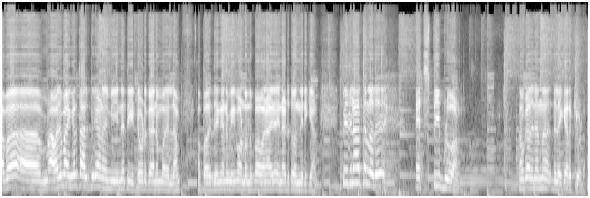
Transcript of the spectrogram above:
അപ്പോൾ അവന് ഭയങ്കര താല്പര്യമാണ് മീനിനെ തീറ്റ കൊടുക്കാനും എല്ലാം. അപ്പോൾ ഇതിങ്ങനെ മീൻ കൊണ്ടുവന്നപ്പോൾ അവൻ അതിനടുത്ത് വന്നിരിക്കുകയാണ്. ഇപ്പം ഇതിനകത്തുള്ളത് എച്ച് പി ബ്ലൂ ആണ്. നമുക്ക് അതിനൊന്ന് ഇതിലേക്ക് ഇറക്കി വിടാം.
